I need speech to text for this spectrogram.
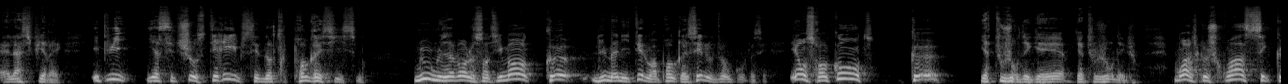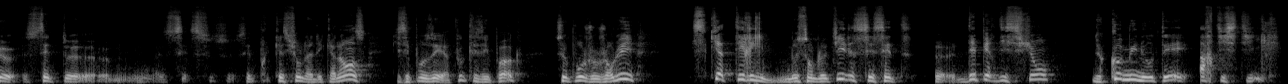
elle, aspirait. Et puis, il y a cette chose terrible, c'est notre progressisme. Nous, nous avons le sentiment que l'humanité doit progresser, nous devons progresser. Et on se rend compte qu'il y a toujours des guerres, il y a toujours des choses. Moi, ce que je crois, c'est que cette, euh, question de la décadence, qui s'est posée à toutes les époques, se pose aujourd'hui. Ce qui est terrible, me semble-t-il, c'est cette euh, déperdition de communautés artistiques.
